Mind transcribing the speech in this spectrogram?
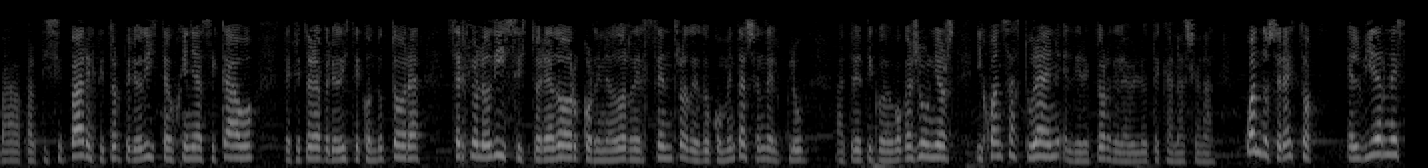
va a participar, escritor periodista, Eugenia Sicabo, la escritora periodista y conductora, Sergio Lodice, historiador, coordinador del Centro de Documentación del Club Atlético de Boca Juniors, y Juan Sasturain, el director de la Biblioteca Nacional. ¿Cuándo será esto? El viernes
